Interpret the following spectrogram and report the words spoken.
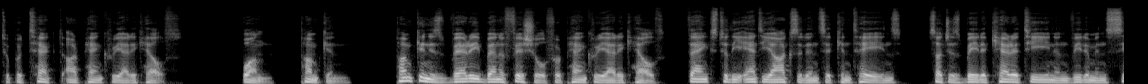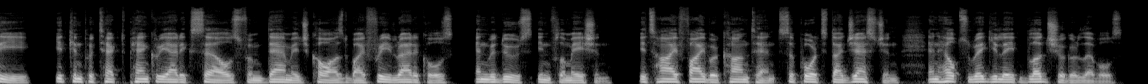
to protect our pancreatic health. 1. Pumpkin. Pumpkin is very beneficial for pancreatic health thanks to the antioxidants it contains, such as beta-carotene and vitamin C, it can protect pancreatic cells from damage caused by free radicals and reduce inflammation. Its high fiber content supports digestion and helps regulate blood sugar levels,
